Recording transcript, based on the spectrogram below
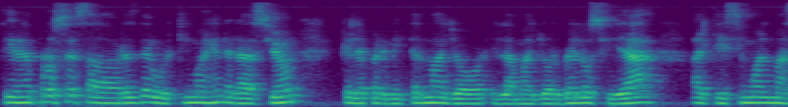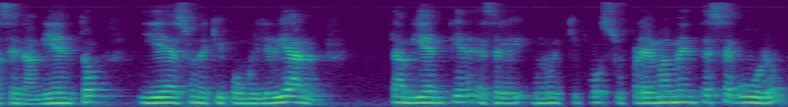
tiene procesadores de última generación que le permiten mayor, la mayor velocidad, altísimo almacenamiento y es un equipo muy liviano también tiene, es un equipo supremamente seguro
